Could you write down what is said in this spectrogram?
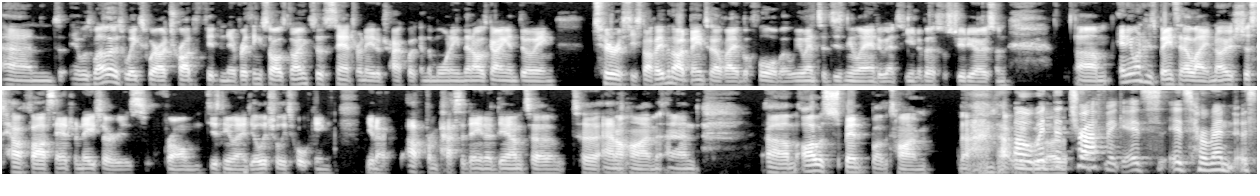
and it was one of those weeks where I tried to fit in everything. So I was going to Santa Anita track work in the morning, then I was going and doing touristy stuff, even though I'd been to LA before. But we went to Disneyland, we went to Universal Studios, and um, anyone who's been to LA knows just how far Santa Anita is from Disneyland. You're literally talking, you know, up from Pasadena down to to Anaheim, and um, I was spent by the time oh, with over. the traffic, it's it's horrendous.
